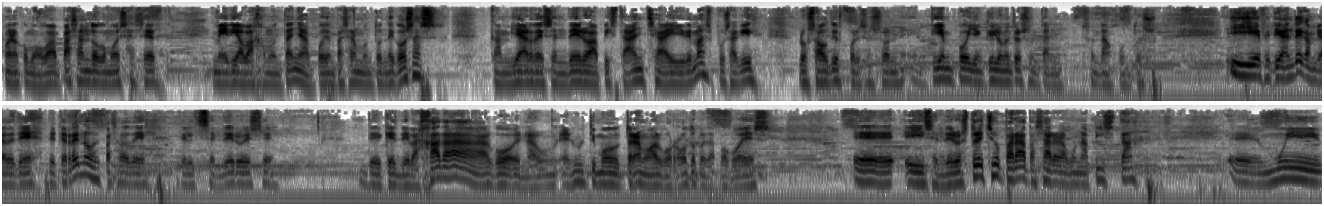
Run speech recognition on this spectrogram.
bueno, como va pasando como es a media o baja montaña, pueden pasar un montón de cosas, cambiar de sendero a pista ancha y demás, pues aquí los audios por eso son en tiempo y en kilómetros son tan, son tan juntos. Y efectivamente he cambiado de, terreno, he pasado de, del sendero ese de que de bajada, algo en, el último tramo algo roto, pero tampoco es, eh, y sendero estrecho para pasar a una pista eh, muy...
